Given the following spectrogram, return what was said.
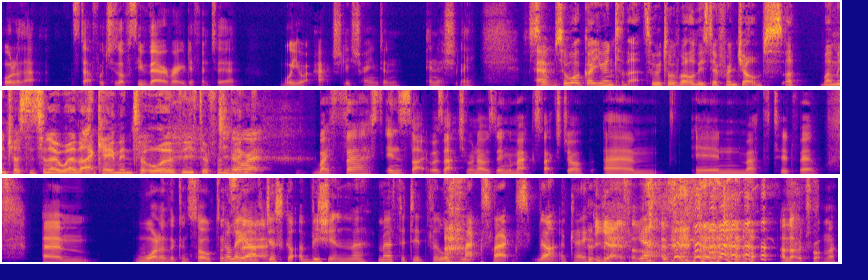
all of that stuff, which is obviously very, very different to what you're actually trained in initially. So, Um, so what got you into that? So we talked about all these different jobs. I, I'm interested to know where that came into all of these different Do you know things. what? My first insight was actually when I was doing a Max Fax job um, in Merthyr Tydfil. Um, one of the consultants Golly, there. I've just got a vision there. Merthyr Tydfil, Max Fax. Right, okay. yeah, it's a lot. Yeah. a lot of trauma.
